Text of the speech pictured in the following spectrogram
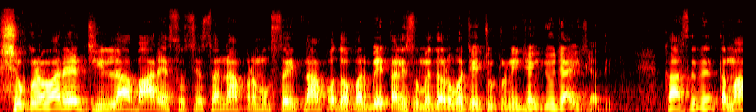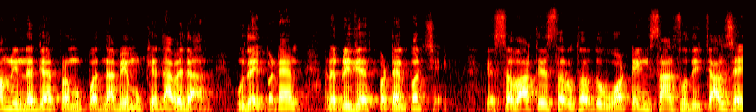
શુક્રવારે જિલ્લા બાર એસોસિએશનના પ્રમુખ સહિતના પદો પર બેતાલીસ ઉમેદવારો વચ્ચે ચૂંટણી જંગ યોજાઈ હતી. ખાસ કરીને તમામની નજર પ્રમુખ પદના બે મુખ્ય દાવેદાર ઉદય પટેલ અને બ્રિજેશ પટેલ પર છે. કે સવારથી શરૂ થતું વોટિંગ સાંજ સુધી ચાલશે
